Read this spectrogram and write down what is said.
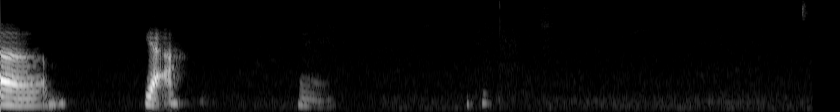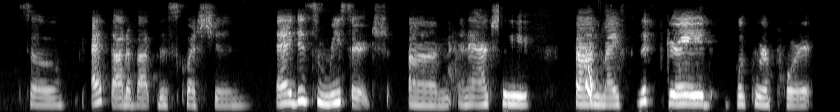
Um, yeah. Hmm. So I thought about this question and I did some research. Um, and I actually found my fifth grade book report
